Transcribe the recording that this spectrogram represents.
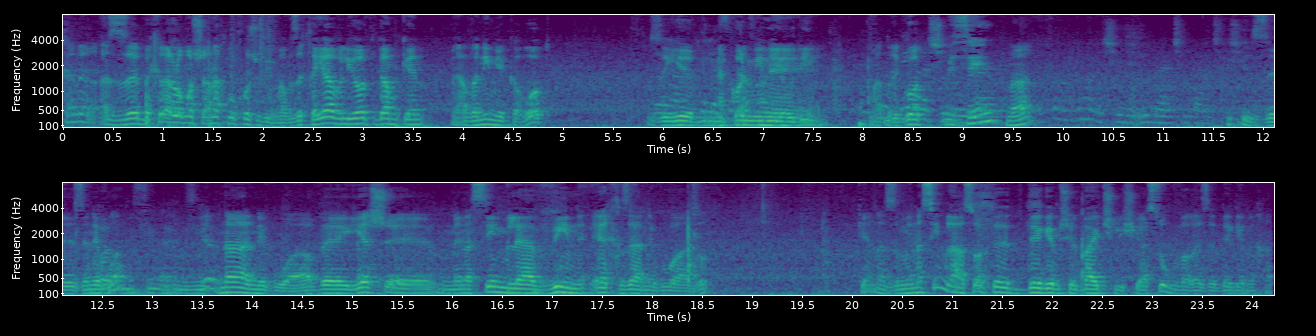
בסדר? אז זה בכלל לא מה שאנחנו חושבים, אבל זה חייב להיות גם כן מאבנים יקרות, זה יהיה מכל מיני מדרגות. מסין? מה? זה, זה נבואה, ניתנה נבואה ויש, אה, מנסים להבין איך זה הנבואה הזאת. כן, אז מנסים לעשות אה, דגם של בית שלישי, עשו כבר איזה דגם אחד.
